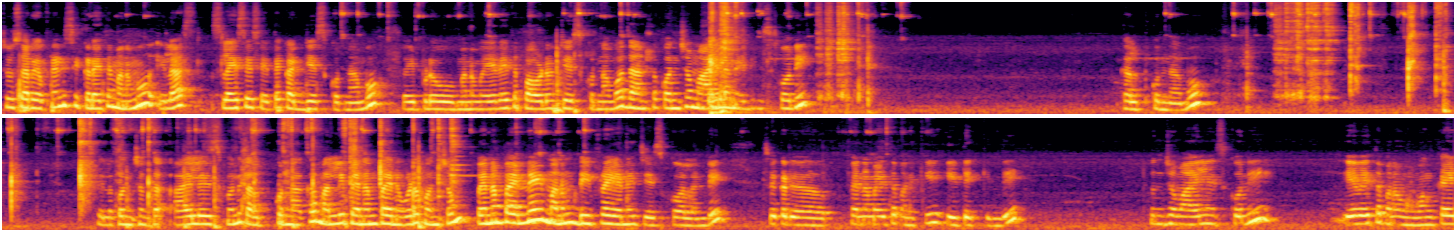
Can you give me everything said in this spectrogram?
చూసారుగా కదా ఫ్రెండ్స్ ఇక్కడైతే మనము ఇలా స్లైసెస్ అయితే కట్ చేసుకున్నాము. సో ఇప్పుడు మనం ఏదైతే పౌడర్ చేసుకున్నామో దాంట్లో కొంచెం ఆయిల్ అనేది తీసుకొని కలుపుకుందాము. ఇలా కొంచెం ఆయిల్ వేసుకొని కలుపుకున్నాక మళ్ళీ పెనం పైన కూడా కొంచెం పెనం పైనే మనం డీప్ ఫ్రై అనేది చేసుకోవాలండి. సో ఇక్కడ పెనం అయితే మనకి హీట్ ఎక్కింది. కొంచెం ఆయిల్ వేసుకొని ఏవైతే మనం వంకాయ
